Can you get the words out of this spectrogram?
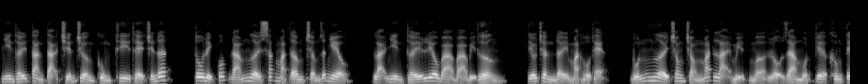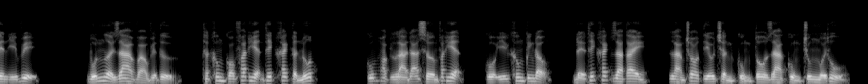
Nhìn thấy tàn tạ chiến trường cùng thi thể trên đất, tô địch quốc đám người sắc mặt âm trầm rất nhiều, lại nhìn thấy liêu bà bà bị thương Tiếu trần đầy mặt hổ thẹn, bốn người trong tròng mắt lại mịt mở lộ ra một tia không tên ý vị. Bốn người ra vào viện tử, thật không có phát hiện thích khách cần nút. Cũng hoặc là đã sớm phát hiện, cố ý không kinh động, để thích khách ra tay, làm cho Tiếu trần cùng tô ra cùng chung mối thủ.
